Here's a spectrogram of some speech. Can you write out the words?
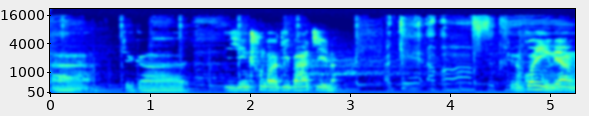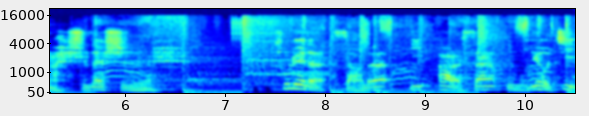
啊，这个已经出到第八季了，这个观影量啊实在是粗略的扫了一二三五六季，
